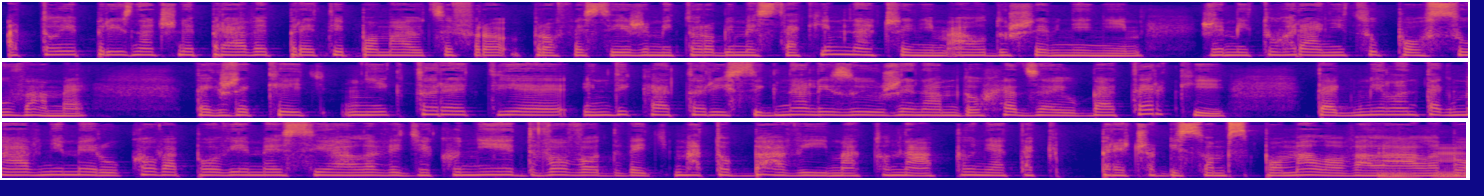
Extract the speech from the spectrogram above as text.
a to je príznačné práve pre tie pomájúce profesie, že my to robíme s takým nadšením a oduševnením, že my tú hranicu posúvame. Takže keď niektoré tie indikátory signalizujú, že nám dochádzajú baterky, tak my len tak mávneme rukou a povieme si, ale veď ako nie je dôvod, veď ma to baví, ma to náplňa, tak prečo by som spomalovala, mm-hmm. alebo,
